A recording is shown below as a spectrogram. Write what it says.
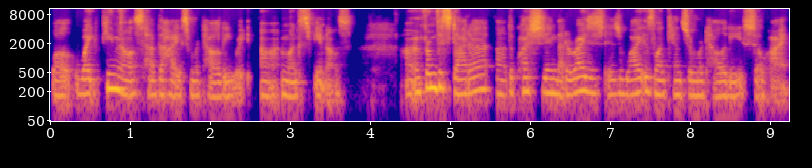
while white females have the highest mortality rate uh, amongst females. Uh, and from this data, uh, the question that arises is why is lung cancer mortality so high?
